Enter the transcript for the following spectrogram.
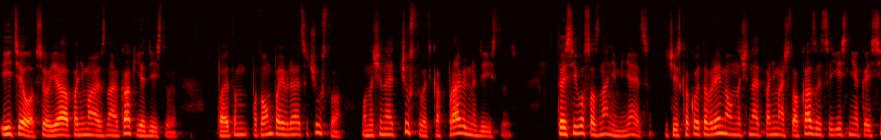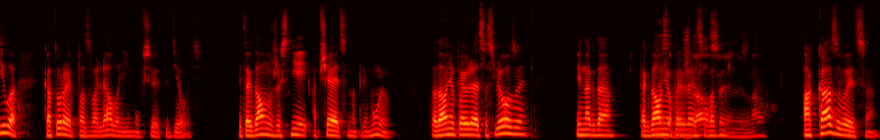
и тело. Все, я понимаю, знаю как, я действую. Поэтому потом появляется чувство. Он начинает чувствовать, как правильно действовать. То есть его сознание меняется. И через какое-то время он начинает понимать, что оказывается есть некая сила, которая позволяла ему все это делать. И тогда он уже с ней общается напрямую. Тогда у него появляются слезы иногда. Тогда Я у него появляется заблуждался, я возможность. не знал. Оказывается,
